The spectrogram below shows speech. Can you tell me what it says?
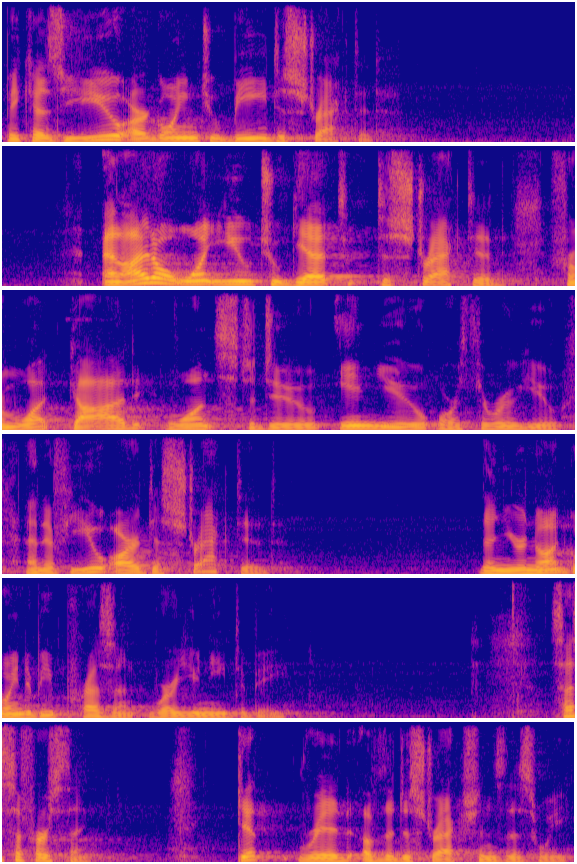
because you are going to be distracted. And I don't want you to get distracted from what God wants to do in you or through you. And if you are distracted, then you're not going to be present where you need to be. So that's the first thing. Get rid of the distractions this week.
